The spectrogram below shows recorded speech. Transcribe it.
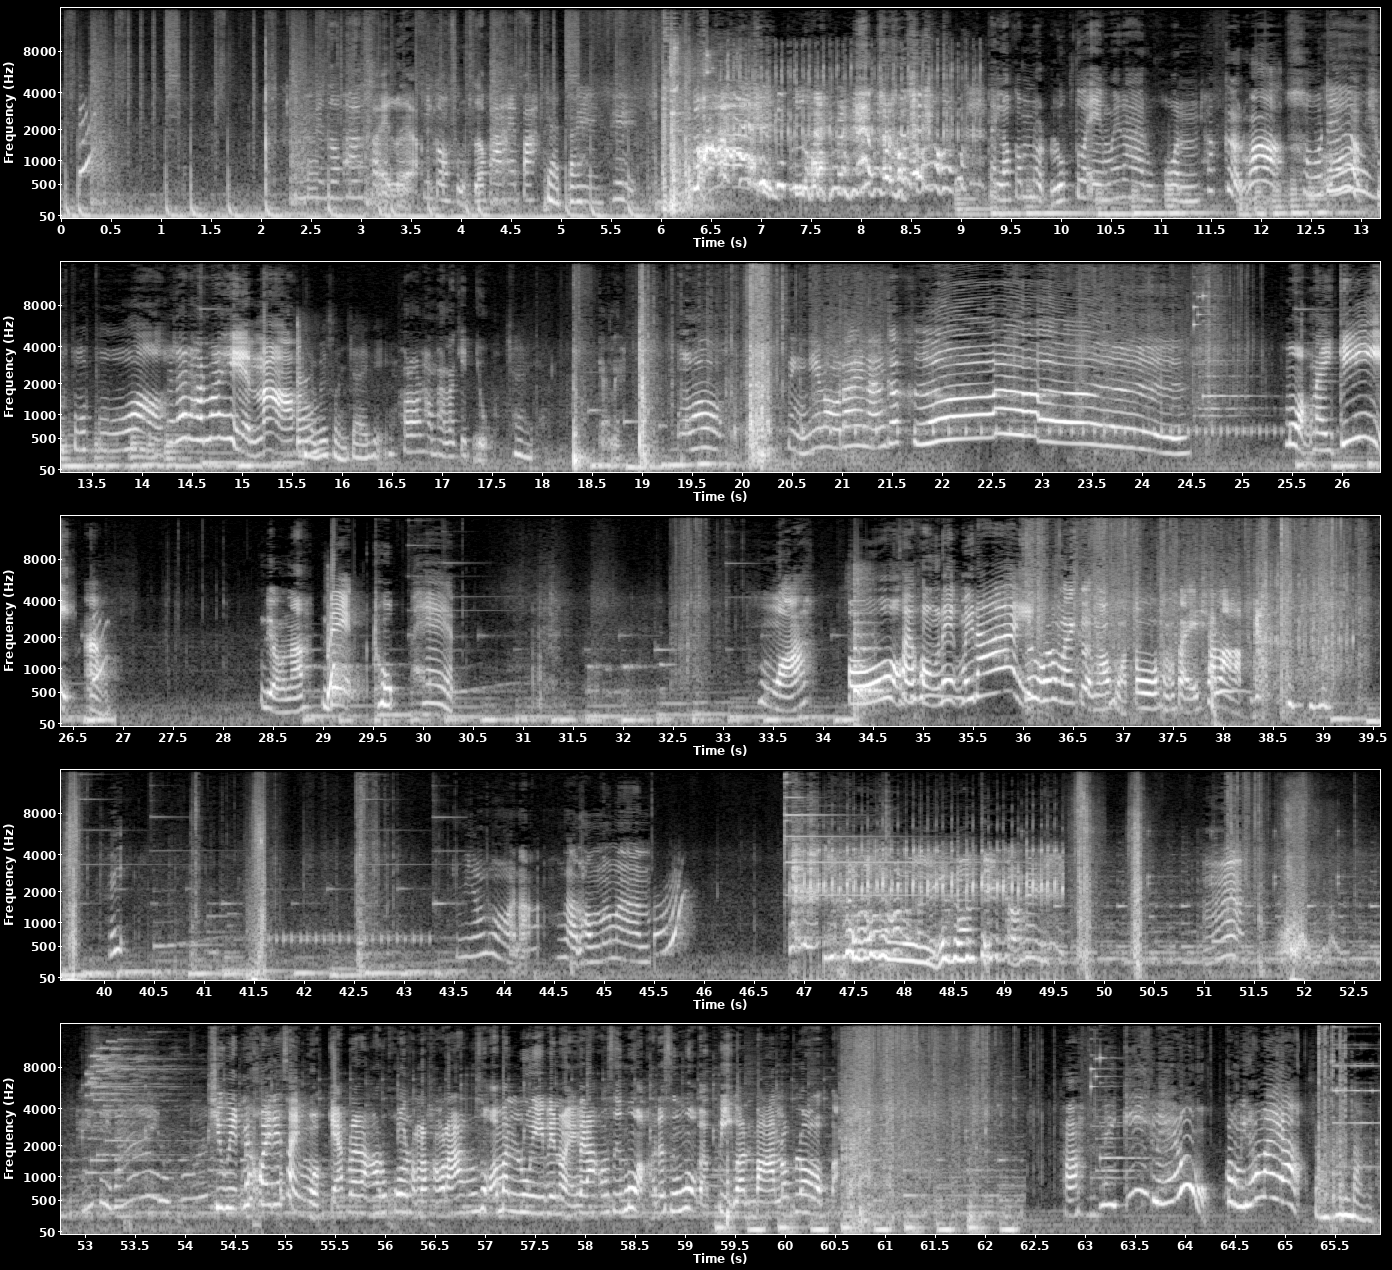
ไม่มีเสื้อผ้าใส่เลยอะมีกล่องสุ่มเสื้อผ้าให้ปะจัดไปพี่ แต่เรากำหนดลุคตัวเองไม่ได้ทุกคน ถ้าเกิดว่าเขาได้แบบชุดโป๊ะๆอะแล้วถ้าทันมาเห็นอะอย่าไปสนใจพี่ เพราะเราทำภารกิจอยู่ ใช่ แกะเลย โอ้ สิ่งที่เราได้นั้นก็คือ หมวกไนกี้อ้าวเดี๋ยวนะ เด็กทุกเพศ หัว โต ใส่ของเด็กไม่ได้ไม่รู้ทำไมเกิดมาหัวโตสงสัยฉลาดเฮ้ยไม่ต้องถอดอะสาทำตั้งนานลองจริงเหรอพี่อืมเฮ้ยใส่ได้ทุกคนชีวิตไม่ค่อยได้ใส่หมวกแก๊ปเลยนะคะทุกคนสำหรับเขานะรู้สึกว่ามันลุยไปหน่อย เวลาเขาซื้อหมวกเขาจะซื้อหมวกแบบปีกบานๆรอบๆอะ ฮะไนกี้อีกแล้ว กล่องนี้เท่าไหร่อะสามพันบาท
